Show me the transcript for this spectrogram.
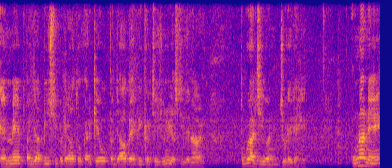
ਐਮਏ ਪੰਜਾਬੀ ਸੀ ਪਟਿਆਲਾ ਤੋਂ ਕਰਕੇ ਉਹ ਪੰਜਾਬ ਐਗਰੀਕਲਚਰ ਯੂਨੀਵਰਸਿਟੀ ਦੇ ਨਾਲ ਪੂਰਾ ਜੀਵਨ ਜੁੜੇ ਰਹੇ। ਉਹਨਾਂ ਨੇ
